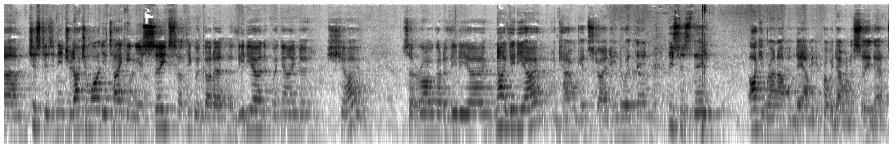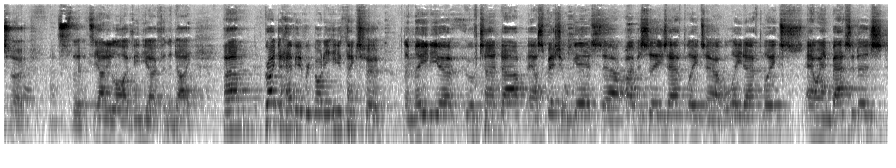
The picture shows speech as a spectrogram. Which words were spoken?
Um, just as an introduction, while you're taking your seats, I think we've got a, a video that we're going to show. That right? We've got a video. No video. Okay, we'll get straight into it then. This is the. I can run up and down, but you probably don't want to see that, so that's the, it's the only live video for the day. Um, great to have everybody here. Thanks for the media who have turned up, our special guests, our overseas athletes, our elite athletes, our ambassadors,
